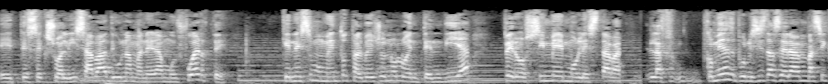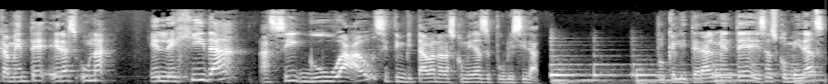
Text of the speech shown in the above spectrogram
eh, te sexualizaba de una manera muy fuerte, que en ese momento tal vez yo no lo entendía, pero sí me molestaba. Las comidas de publicistas eran básicamente, eras una elegida así, guau, si te invitaban a las comidas de publicidad. Porque literalmente esas comidas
